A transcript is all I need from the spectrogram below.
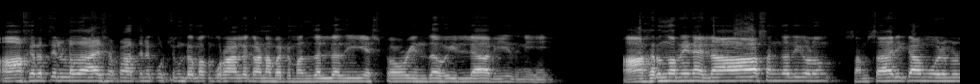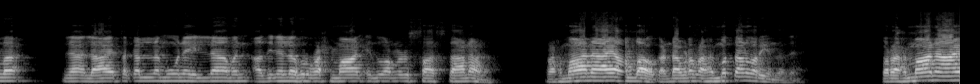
ആഹ്രത്തിലുള്ളതായ ഷഫാത്തിനെ കുറിച്ച് കൊണ്ട് നമുക്ക് ഖുറാനിൽ കാണാൻ പറ്റും. മന്ദല്ലതി ഇല്ലാ ബീദിനി ആഖിർ എന്ന് പറഞ്ഞു കഴിഞ്ഞാൽ എല്ലാ സംഗതികളും സംസാരിക്കാൻ പോലുമുള്ള ലായത്തക്കല്ലമൂന ഇല്ലാമൻ അതിനലഹുർ റഹ്മാൻ എന്ന് പറഞ്ഞൊരു സ്ഥാ- സ്ഥാനാണ് റഹ്മാനായ അള്ളാഹു. കണ്ട അവിടെ റഹ്മത്താണ് പറയുന്നത്. ഇപ്പൊ റഹ്മാനായ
